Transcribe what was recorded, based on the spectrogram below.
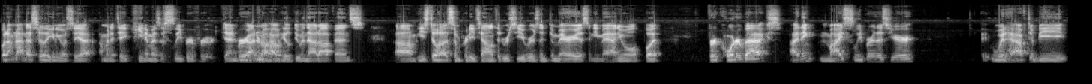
but I'm not necessarily going to go say I, I'm going to take Keenum as a sleeper for Denver. I don't know how he'll do in that offense. Um, he still has some pretty talented receivers in Demaryius and Emmanuel. But for quarterbacks, I think my sleeper this year would have to be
